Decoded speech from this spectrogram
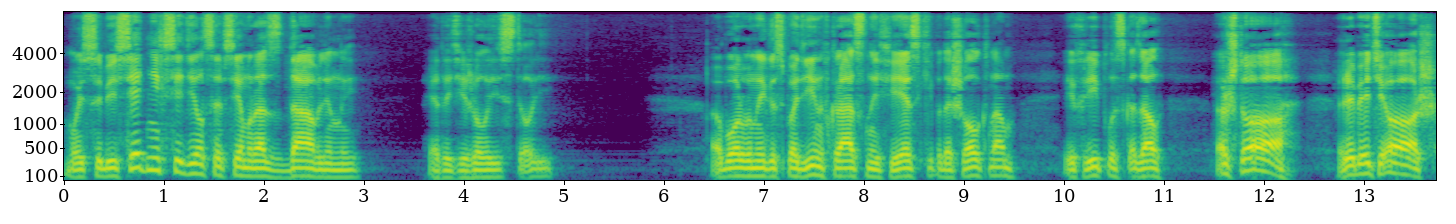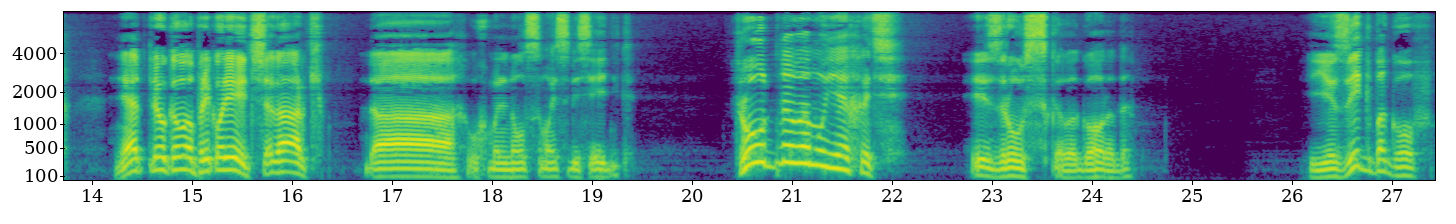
Мой собеседник сидел совсем раздавленный этой тяжелой историей. Оборванный господин в красной феске подошел к нам и хрипло сказал, — А что, ребятеж, нет ли у кого прикурить цигарки? — Да, — ухмыльнулся мой собеседник. — Трудно вам уехать из русского города. Язык богов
